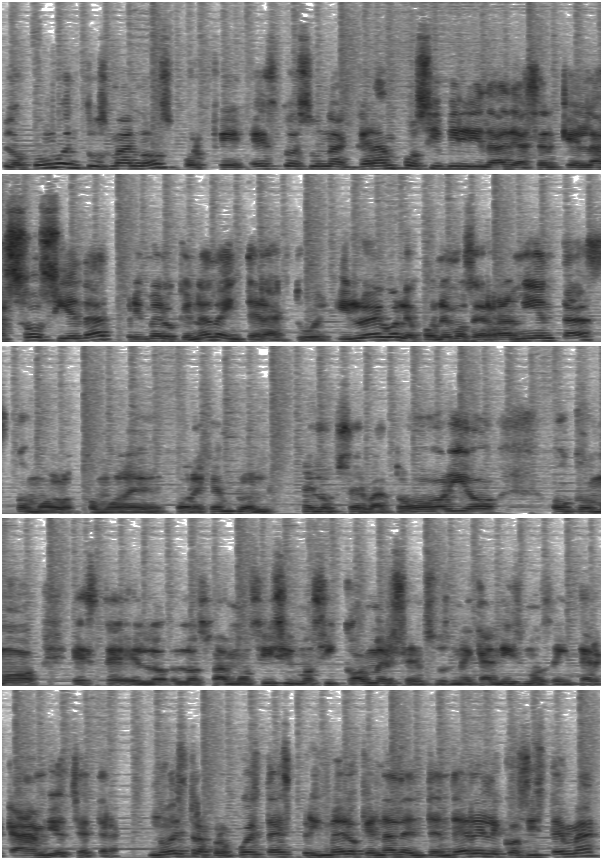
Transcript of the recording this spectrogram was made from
lo pongo en tus manos porque esto es una gran posibilidad de hacer que la sociedad, primero que nada, interactúe y luego le ponemos herramientas como, como eh, por ejemplo, el observatorio o como este, los famosísimos e-commerce en sus mecanismos de intercambio, etcétera. Nuestra propuesta es primero que nada entender el ecosistema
